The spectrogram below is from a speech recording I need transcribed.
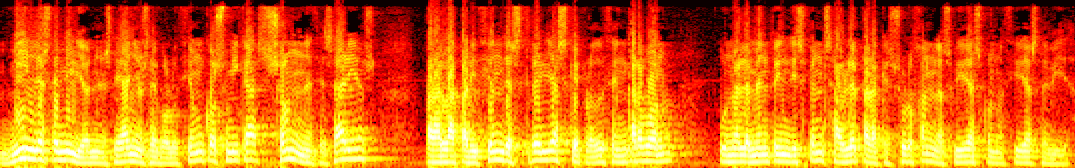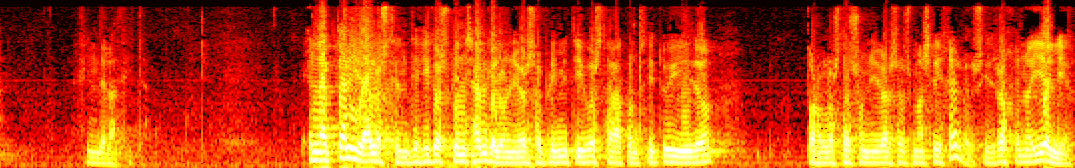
Miles de millones de años de evolución cósmica son necesarios para la aparición de estrellas que producen carbón, un elemento indispensable para que surjan las vidas conocidas de vida. Fin de la cita. En la actualidad los científicos piensan que el universo primitivo estaba constituido por los dos universos más ligeros, hidrógeno y helio,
